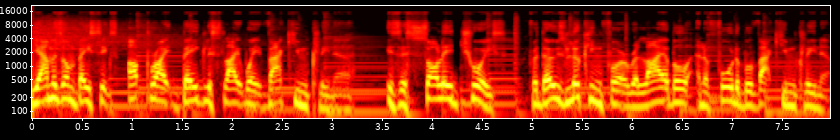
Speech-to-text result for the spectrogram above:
the Amazon Basics Upright Bagless Lightweight Vacuum Cleaner is a solid choice for those looking for a reliable and affordable vacuum cleaner.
